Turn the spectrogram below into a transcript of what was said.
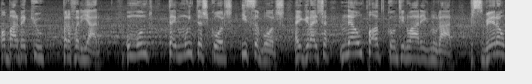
ou barbecue, para variar. O mundo tem muitas cores e sabores. A Igreja não pode continuar a ignorar. Perceberam?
